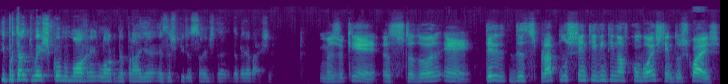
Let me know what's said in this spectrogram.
E, portanto, eis como morrem logo na praia as aspirações da, da Beira Baixa. Mas o que é assustador é ter de se esperar pelos 129 comboios, sendo dos quais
